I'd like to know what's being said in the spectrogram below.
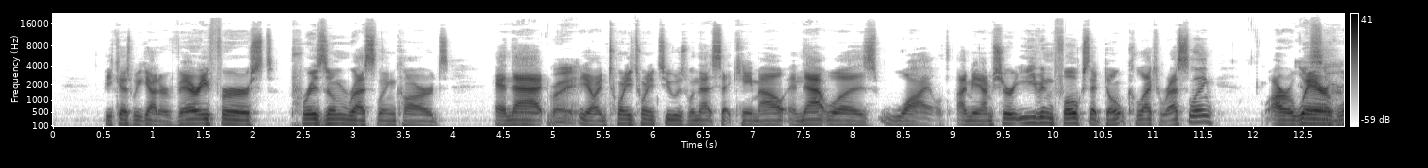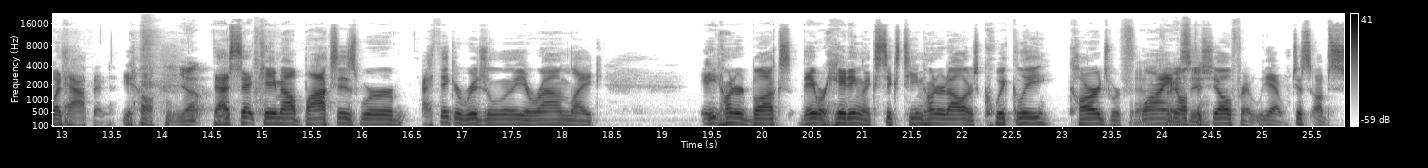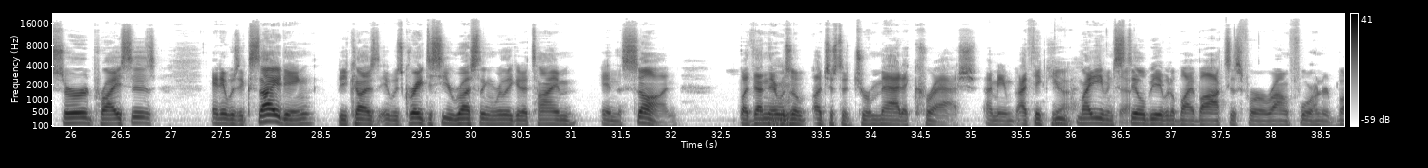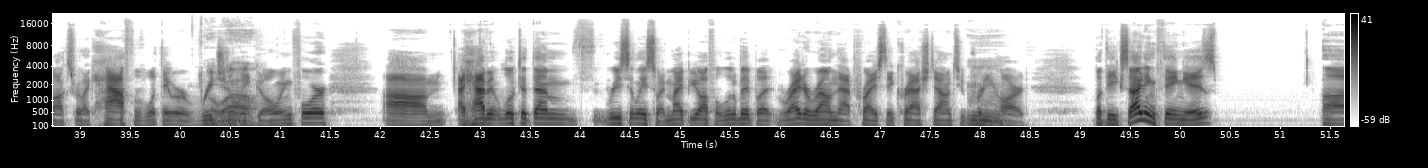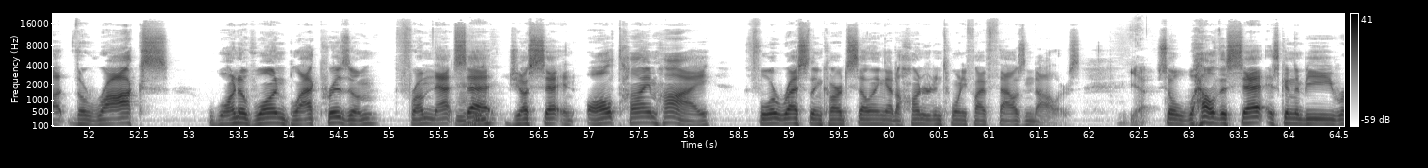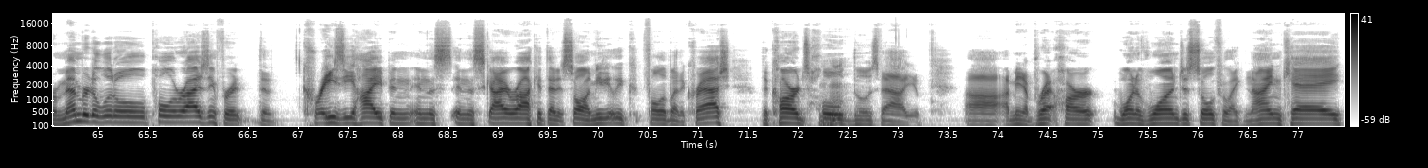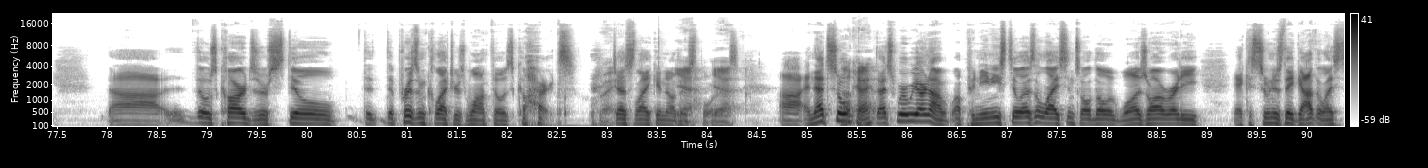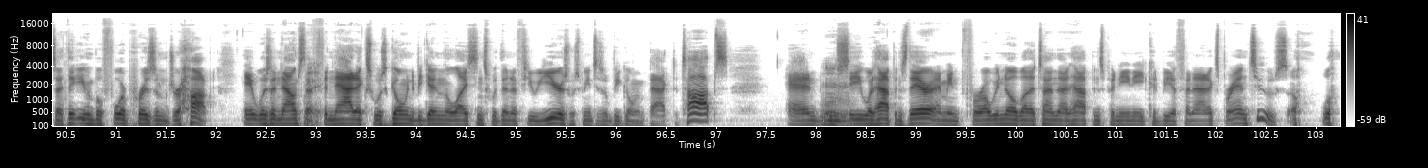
because we got our very first Prizm wrestling cards. And that, right. you know, in 2022 is when that set came out, and that was wild. I mean, I'm sure even folks that don't collect wrestling are aware yes, of what happened. You know, yeah, that set came out. Boxes were, I think, originally around like 800 bucks. They were hitting like $1,600 quickly. Cards were flying yeah, off the shelf for yeah, just absurd prices, and it was exciting because it was great to see wrestling really get a time in the sun. But then there mm-hmm. was a, a, just a dramatic crash. I mean, I think you yeah. might even yeah. still be able to buy boxes for around 400 bucks for like half of what they were originally oh, wow. going for. Um, I haven't looked at them recently, so I might be off a little bit, but right around that price, they crashed down to pretty mm. hard. But the exciting thing is, uh, the Rocks one of one Black Prizm from that mm-hmm. set just set an all time high for wrestling cards selling at $125,000. Yeah. So while the set is going to be remembered a little polarizing for the crazy hype in, in the in the skyrocket that it saw immediately followed by the crash, the cards mm-hmm. hold mm-hmm. those value. Uh, I mean, a Bret Hart one of one just sold for like 9K. Uh, those cards are still the, the Prizm collectors want those cards, right. just like in other yeah, sports. Yeah. Uh, and that's so okay. that's where we are now. Uh, Panini still has a license, although it was already like, as soon as they got the license. I think even before Prizm dropped, it was announced right. that Fanatics was going to be getting the license within a few years, which means it'll be going back to Topps, and we'll mm. see what happens there. I mean, for all we know, by the time that happens, Panini could be a Fanatics brand too. So we'll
